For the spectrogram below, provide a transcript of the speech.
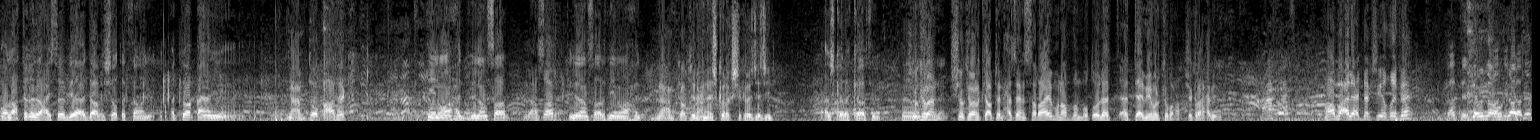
والله أعتقد راح يصير بها أهداف الشوط الثاني. أتوقع يعني نعم توقعاتك؟ 2-1 للأنصار. الانصار للأنصار 2-1 نعم كابتن إحنا نشكرك شكرا جزيلا. أشكرك كابتن. شكرا. شكرا كابتن حسن السراي منظم بطولة التأميم الكبرى. شكرا حبيبي. ابو علي عندك شيء تضيفه؟ كابتن. كابتن؟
